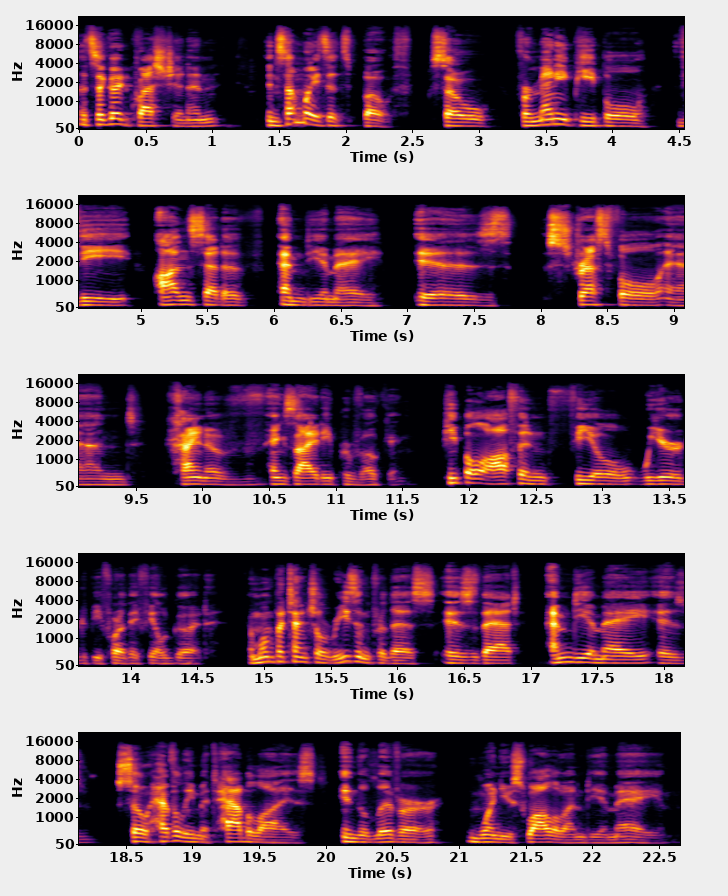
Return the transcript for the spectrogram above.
That's a good question. And in some ways, it's both. So for many people, the onset of MDMA is stressful and kind of anxiety provoking. People often feel weird before they feel good. And one potential reason for this is that MDMA is so heavily metabolized in the liver when you swallow MDMA,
